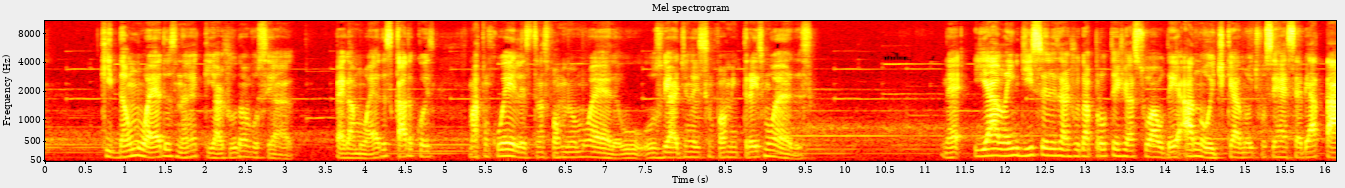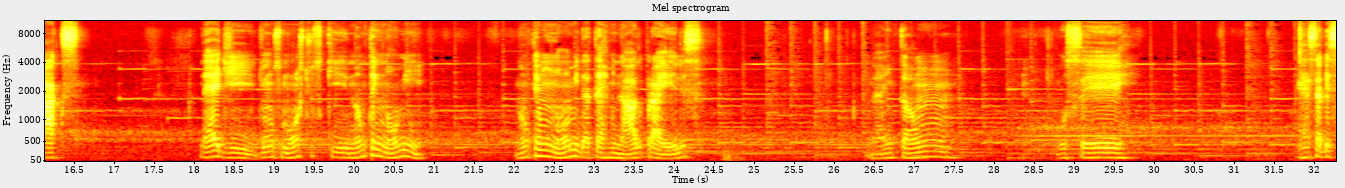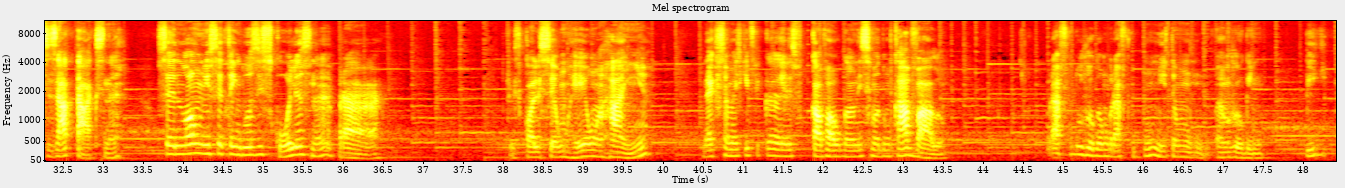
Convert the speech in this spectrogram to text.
que dão moedas, né? Que ajudam você a pegar moedas. Cada coisa mata um transformam em uma moeda. O, os viadinhos eles se transformam em três moedas. Né? E além disso, eles ajudam a proteger a sua aldeia à noite, que à noite você recebe ataques, né, de, de uns monstros que não tem nome não tem um nome determinado para eles. Né? Então você recebe esses ataques, né? Você logo nisso você tem duas escolhas, né? Pra você escolhe ser um rei ou uma rainha, né? Justamente que fica eles cavalgando em cima de um cavalo. O gráfico do jogo é um gráfico bonito, é um, é um jogo em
